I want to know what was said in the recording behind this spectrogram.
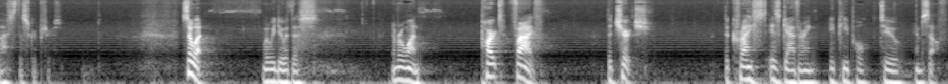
us the scriptures? So, what? What do we do with this? Number one, part five the church. The Christ is gathering a people to himself.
